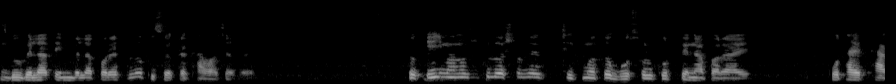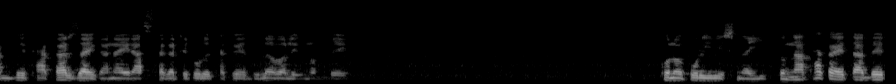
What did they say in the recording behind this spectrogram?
দুবেলা তিন বেলা পরে হলেও কিছু একটা খাওয়া যাবে। তো এই মানুষগুলো আসলে ঠিকমতো গোসল করতে না পারায় কোথায় থাকবে, থাকার জায়গা নাই, রাস্তাঘাটে পড়ে থাকে ধুলাবালির মধ্যে। কোনো পরিবেশ নাই। তো না থাকায় তাদের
